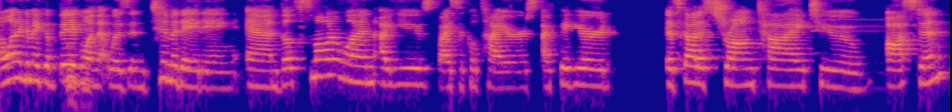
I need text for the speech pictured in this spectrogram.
I wanted to make a big Mhm. one that was intimidating. And the smaller one, I used bicycle tires. I figured it's got a strong tie to Austin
